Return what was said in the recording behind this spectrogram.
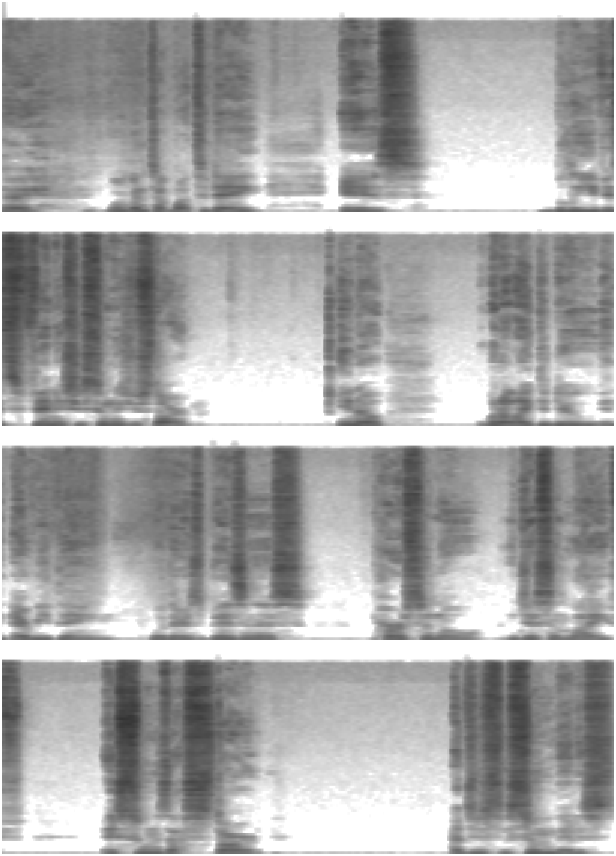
Hey, what we're going to talk about today is believe it's finished as soon as you start. You know, what I like to do in everything, whether it's business, personal, and just in life, as soon as I start, I just assume that it's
